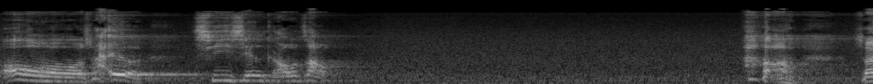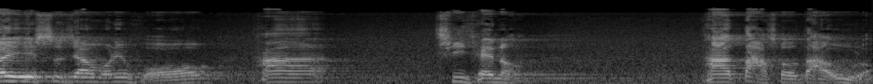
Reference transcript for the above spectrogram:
哦，还有七星高照。哈，所以释迦牟尼佛他七天哦，他大彻大悟了，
